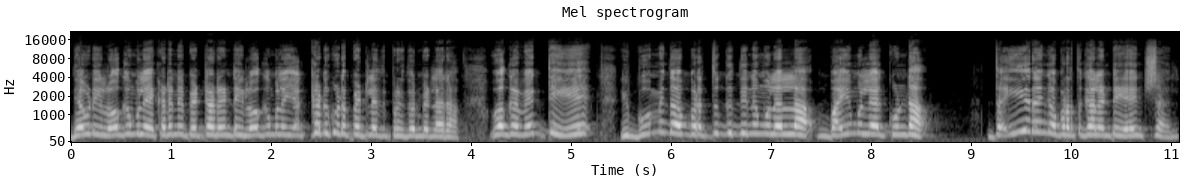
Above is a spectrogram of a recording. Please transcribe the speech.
దేవుడు ఈ లోకంలో ఎక్కడనే పెట్టాడంటే ఈ లోకంలో ఎక్కడ కూడా పెట్టలేదు ప్రిధోని పెట్టారా ఒక వ్యక్తి ఈ భూమి మీద బ్రతుకు దినములల్లా భయము లేకుండా ధైర్యంగా బ్రతకాలంటే ఏం చేయాలి?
